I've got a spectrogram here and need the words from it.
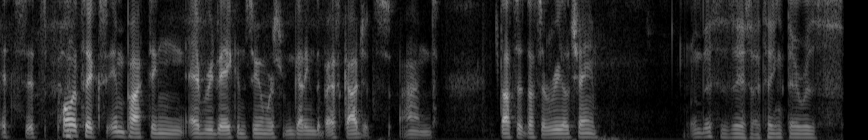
it's it's politics impacting everyday consumers from getting the best gadgets, and that's a that's a real shame. And this is it. I think there was,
